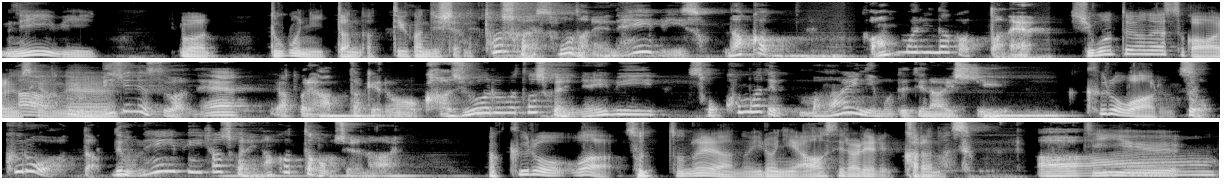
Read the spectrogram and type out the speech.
ネイビーはどこに行ったんだっていう感じでしたね。確かにそうだね。ネイビーさん、なかった。あんまりなかったね。仕事用のやつとかはあるんですけどあうんねビ。ジネスはね、やっぱりあったけど、カジュアルは確かにネイビー、そこまで前にも出てないし、黒はあるんですよ。そう、黒はあった。でもネイビー確かになかったかもしれない。まあ黒はそ、そのらの色に合わせられるからなんですよ。あっていう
